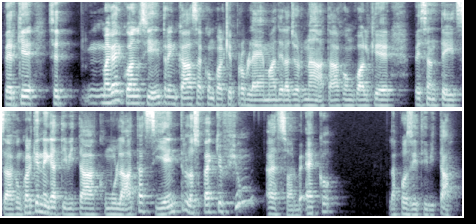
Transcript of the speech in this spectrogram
Perché se, magari quando si entra in casa con qualche problema della giornata, con qualche pesantezza, con qualche negatività accumulata, si entra, lo specchio fium, assorbe. Ecco la positività,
